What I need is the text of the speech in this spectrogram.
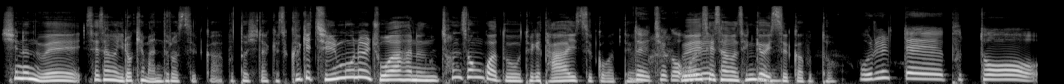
신은 왜 세상을 이렇게 만들었을까부터 시작해서 그게 질문을 좋아하는 천성과도 되게 닿아 있을 것 같아요. 네, 제가 왜 어릴, 세상은 생겨 네. 있을까부터. 어릴 때부터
